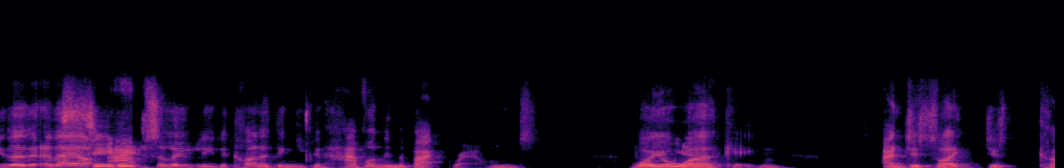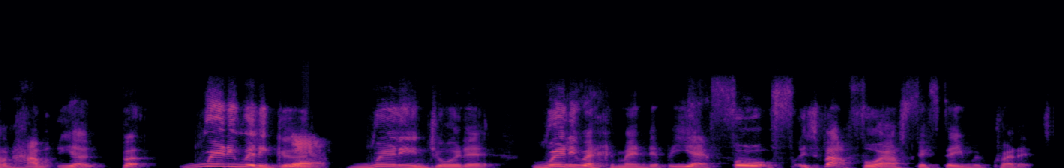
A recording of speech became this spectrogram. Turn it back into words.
you know, they are Serious. absolutely the kind of thing you can have on in the background while you're Yeah. working, and just like just kind of have you know, but really, really good. Yeah. Really enjoyed it. Really recommend it. But yeah, four. It's about four hours fifteen with credits.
